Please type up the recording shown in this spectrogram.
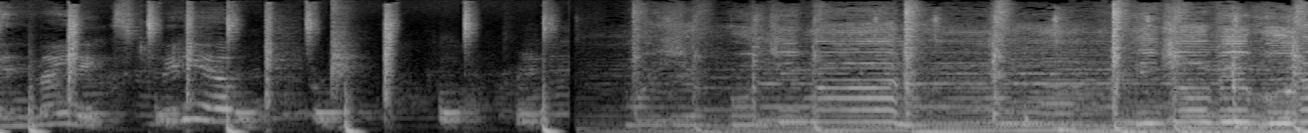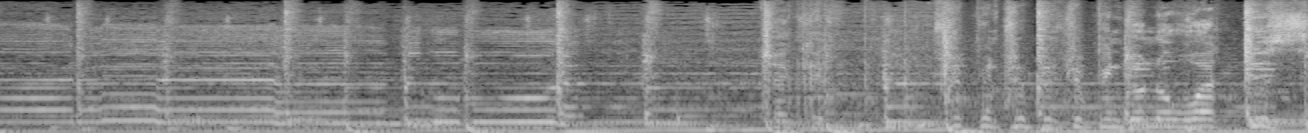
in my next video. Check it. Tripping, tripping, tripping, don't know what to say.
